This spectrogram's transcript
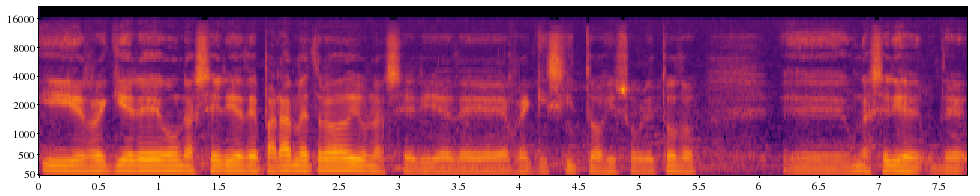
Y requiere una serie de parámetros y una serie de requisitos y sobre todo eh, una serie de,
